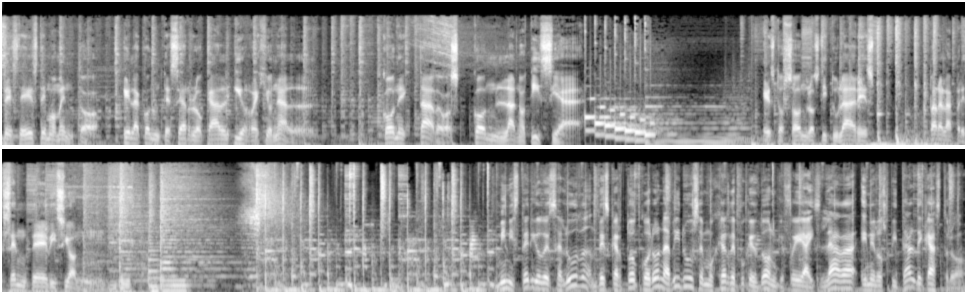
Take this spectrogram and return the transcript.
Desde este momento, el acontecer local y regional. Conectados con la noticia. Estos son los titulares para la presente edición. Ministerio de Salud descartó coronavirus en mujer de Puqueldón que fue aislada en el hospital de Castro.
